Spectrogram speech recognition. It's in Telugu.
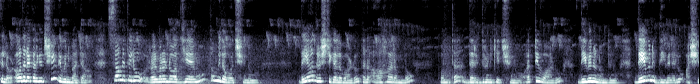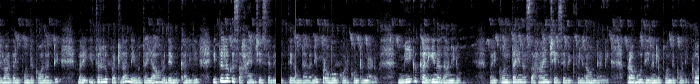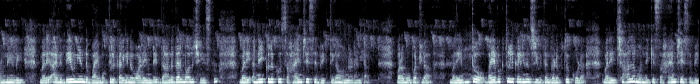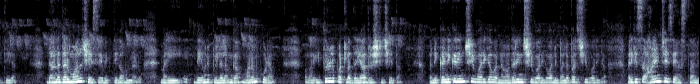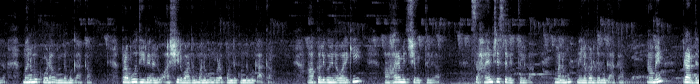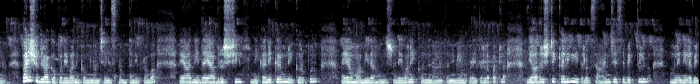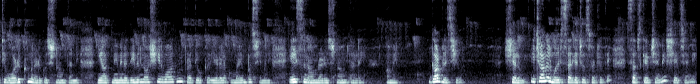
ప్రైజ్లో ఆదరణ కలిగించి దేవుని మాట. సామెతలు రెండో అధ్యాయము తొమ్మిదవ వచ్చినము దయాదృష్టి గలవాడు తన ఆహారంలో కొంత దరిద్రునికి ఇచ్చును. అట్టివాడు దీవెన నొందును. దేవుని దీవెనలు ఆశీర్వాదాలు పొందుకోవాలంటే మరి ఇతరుల పట్ల నీవు దయా హృదయం కలిగి ఇతరులకు సహాయం చేసే వ్యక్తిగా ఉండాలని ప్రభువు కోరుకుంటున్నాడు. మీకు కలిగిన దానిలో మరి కొంతైనా సహాయం చేసే వ్యక్తులుగా ఉండండి. ప్రభు దీవెనలు పొందుకోండి. కొర్నేలి మరి ఆయన దేవుని ఎందు భయభక్తులు కలిగిన వాడై ఉండే దాన ధర్మాలు చేస్తూ మరి అనేకులకు సహాయం చేసే వ్యక్తిగా ఉన్నాడంట. ప్రభు పట్ల మరి ఎంతో భయభక్తులు కలిగిన జీవితం గడుపుతూ కూడా మరి చాలా మందికి సహాయం చేసే వ్యక్తిగా దాన ధర్మాలు చేసే వ్యక్తిగా ఉన్నాడు. మరి దేవుని పిల్లలంగా మనం కూడా మరి ఇతరుల పట్ల దయాదృష్టి చేత వారిని కనికరించే వారిగా వారిని ఆదరించే వారిగా వారిని బలపరిచే వారిగా వారికి సహాయం చేసే హస్తాలుగా మనము కూడా ఉందముగాక ప్రభు దీవెనలు ఆశీర్వాదం మనము కూడా పొందుకుందము ఆకలిగొనిన ఆకలి వారికి ఆహారం ఇచ్చే వ్యక్తులుగా సహాయం చేసే వ్యక్తులుగా మనము నిలబడదముగాక ఆమె ప్రార్థన. పరిశుద్ధుడా గొప్ప దేవాన్ని కొందనాలు చెల్లిస్తున్నాం తండ్రి ప్రభా. అయా నీ దయా దృష్టిని నీ కనికరము నీ కృపను అయా మా మీద ఉంచిన దేవా కొందనాలు తండ్రి. మేము కూడా ఇతరుల పట్ల దయా దృష్టి కలిగి ఇతరులకు సహాయం చేసే వ్యక్తులుగా మమ్మల్ని నిలబెట్టి వాడుకోమని అడుగుతున్నాం తండ్రి. నీ ఆత్మీయమైన దేవుని ఆశీర్వాదములు ప్రతి ఒక్కరి ఏడలకు మరింపచేయమని ఏసునామని అడుగుతున్నాం తండ్రి. ఆమె గాడ్ బ్లెస్ యూ. శలం ఈ ఛానల్ మొదటిసారిగా చూసినట్లయితే సబ్స్క్రైబ్ చేయండి షేర్ చేయండి.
